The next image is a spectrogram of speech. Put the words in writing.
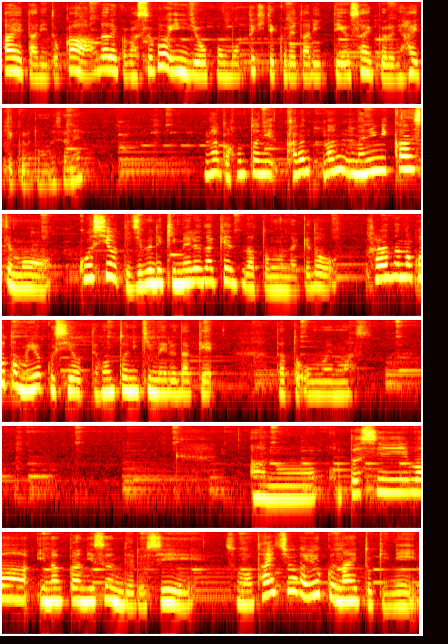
会えたりとか誰かがすごいいい情報を持ってきてくれたりっていうサイクルに入ってくると思うんですよね。なんか本当にから何に関してもこうしようって自分で決めるだけだと思うんだけど体のこともよくしようって本当に決めるだけだと思います。あの私は田舎に住んでるしその体調が良くない時に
